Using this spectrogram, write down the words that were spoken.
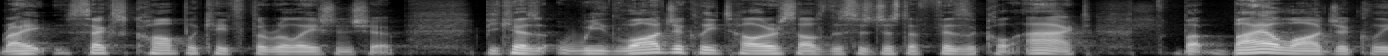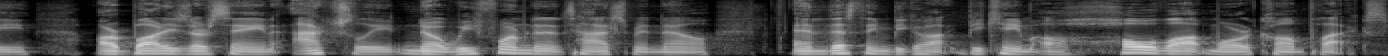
right? Sex complicates the relationship because we logically tell ourselves this is just a physical act but biologically our bodies are saying actually no we formed an attachment now and this thing beca- became a whole lot more complex.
